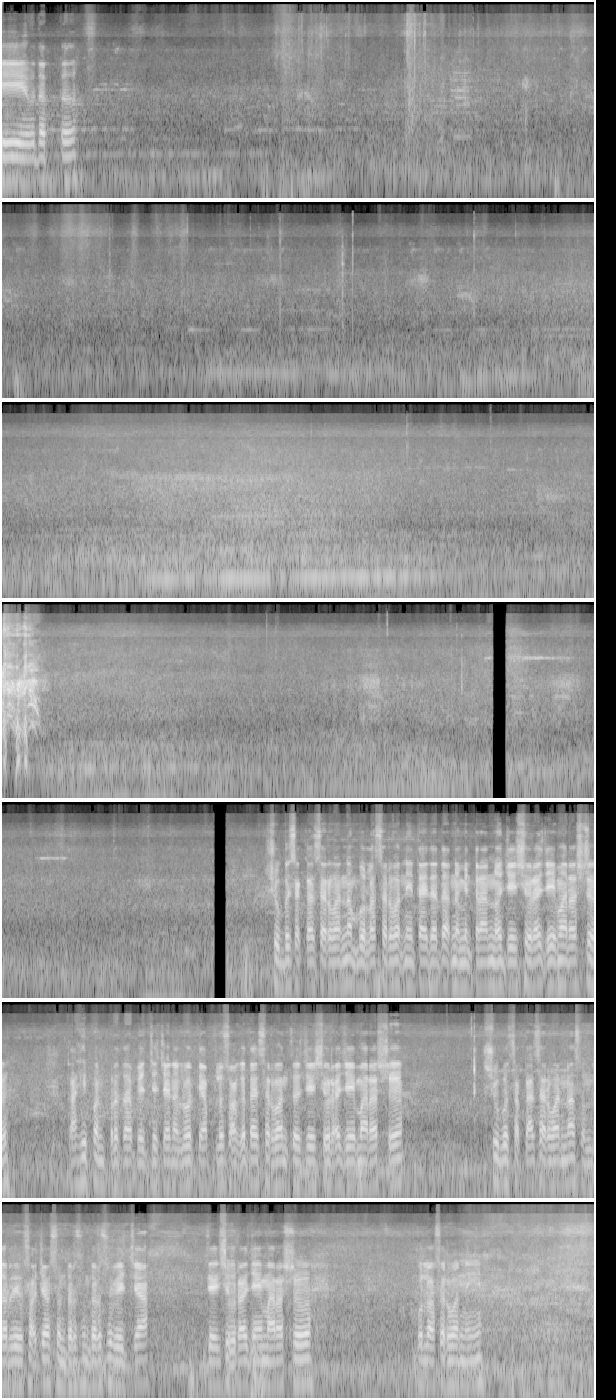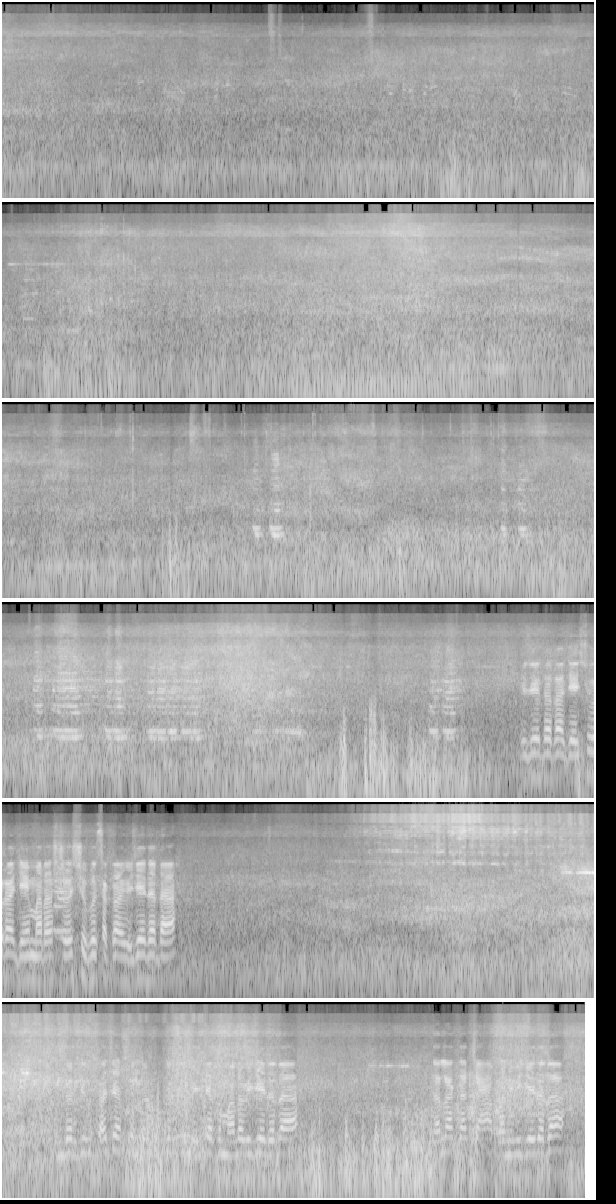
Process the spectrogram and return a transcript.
देवदत्त शुभ सकाळ सर्वांना. बोला सर्व नेता दादा मित्रांनो जय शिवराय जय महाराष्ट्र. काही पण प्रताप यांच्या चॅनलवरती आपलं स्वागत आहे सर्वांचं. जय शिवराय जय महाराष्ट्र. शुभ सकाळ सर्वांना. सुंदर दिवसाच्या सुंदर सुंदर शुभेच्छा. जय शिवराय जय महाराष्ट्र. बोला सर्वांनी. विजयदादा जय शिवराय जय महाराष्ट्र शुभ सकाळ. विजयदादा. सुंदर दिवसाच्या सुंदर सुंदर शुभेच्छा तुम्हाला विजयदादा. झाला का चहा पण विजयदादा?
